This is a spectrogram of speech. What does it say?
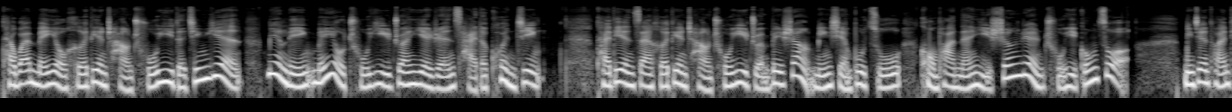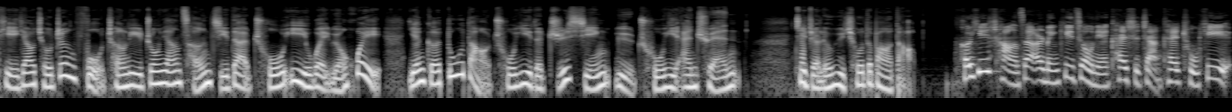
台湾没有核电厂厨艺的经验，面临没有厨艺专业人才的困境。台电在核电厂厨艺准备上明显不足，恐怕难以胜任厨艺工作。民间团体要求政府成立中央层级的厨艺委员会，严格督导厨艺的执行与厨艺安全。记者刘玉秋的报道。核一厂在二零一九年开始展开除役。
